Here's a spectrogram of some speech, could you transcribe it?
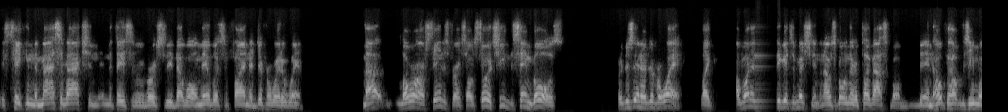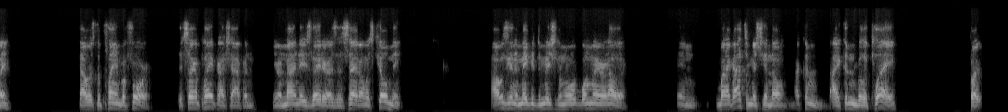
is taking the massive action in the face of adversity that will enable us to find a different way to win. Not lower our standards for ourselves, still achieve the same goals, but just in a different way. Like I wanted to get to Michigan and I was going there to play basketball and hope to help the team win. That was the plan before. The second plane crash happened, you know, nine days later, as I said, almost killed me. I was going to make it to Michigan one way or another. And when I got to Michigan, though, I couldn't I couldn't really play. But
